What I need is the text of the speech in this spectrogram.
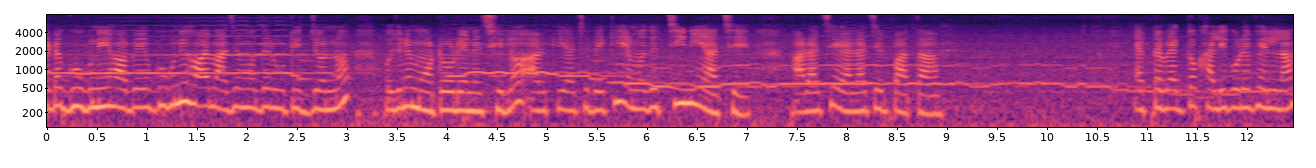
এটা ঘুগনি হবে। ঘুগনি হয় মাঝে মধ্যে রুটির জন্য। ওই জন্য মটর এনেছিল। আর কি আছে দেখি? এর মধ্যে চিনি আছে। আর আছে এলাচের পাতা। একটা ব্যাগ তো খালি করে ফেললাম।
